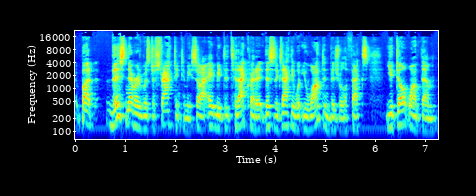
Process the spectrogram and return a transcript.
but this never was distracting to me. So I, I mean, to that credit, this is exactly what you want in visual effects. You don't want them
